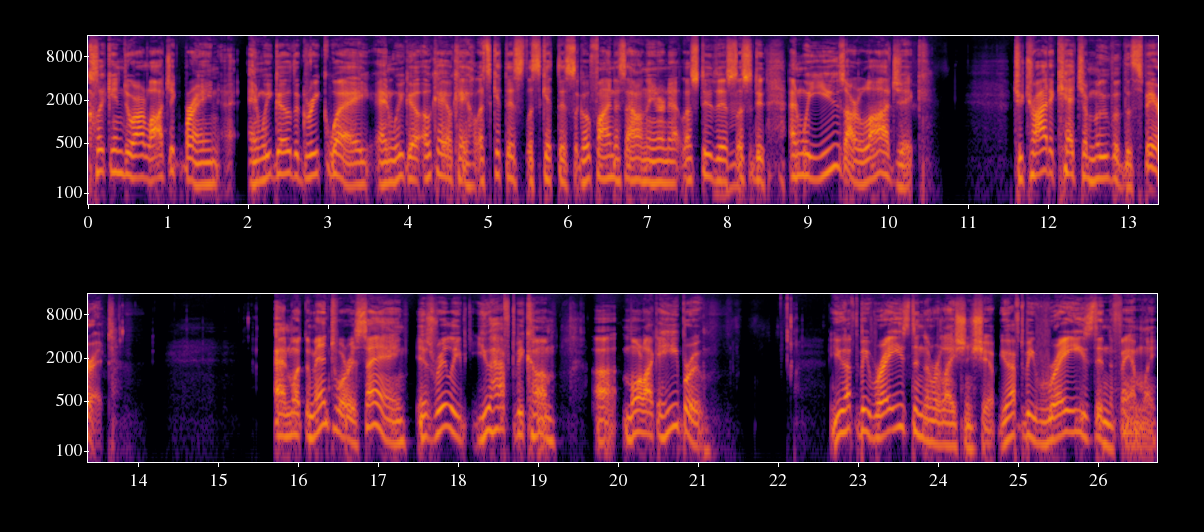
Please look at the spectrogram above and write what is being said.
click into our logic brain and we go the Greek way and we go, okay, okay, let's get this, let's get this, go find this out on the internet, let's do this, let's do and we use our logic to try to catch a move of the spirit. And what the mentor is saying is really you have to become uh, more like a Hebrew. You have to be raised in the relationship. You have to be raised in the family.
